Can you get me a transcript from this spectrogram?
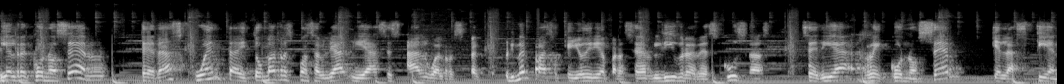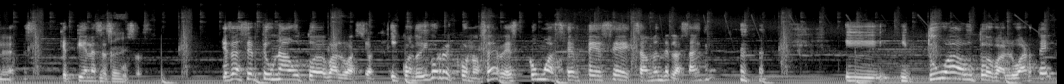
y el reconocer, te das cuenta y tomas responsabilidad y haces algo al respecto. El primer paso que yo diría para ser libre de excusas sería reconocer que las tienes, que tienes excusas es hacerte una autoevaluación. Y cuando digo reconocer, es como hacerte ese examen de la sangre y, y tú autoevaluarte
